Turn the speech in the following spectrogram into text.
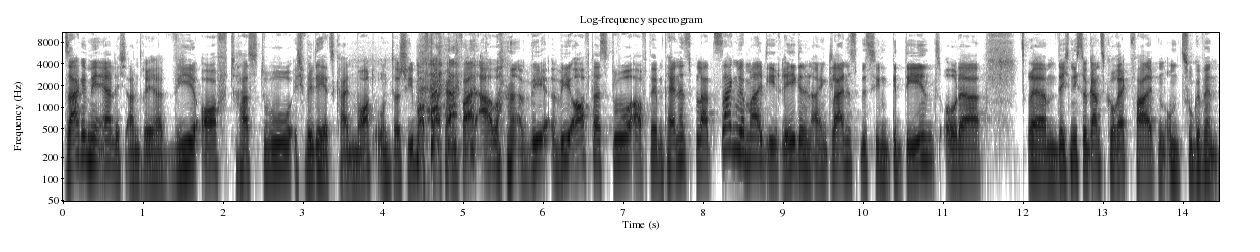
Sage mir ehrlich, Andrea, wie oft hast du, ich will dir jetzt keinen Mord unterschieben, auf gar keinen Fall, aber wie, wie oft hast du auf dem Tennisplatz, sagen wir mal, die Regeln ein kleines bisschen gedehnt oder ähm, dich nicht so ganz korrekt verhalten, um zu gewinnen?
